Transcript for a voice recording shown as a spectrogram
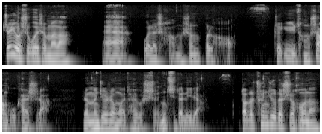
这又是为什么了？哎，为了长生不老。这玉从上古开始啊，人们就认为它有神奇的力量。到了春秋的时候呢，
